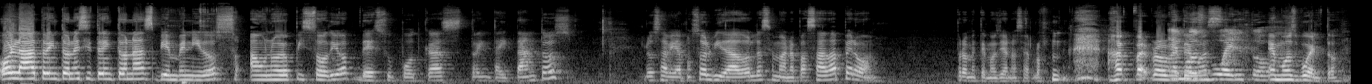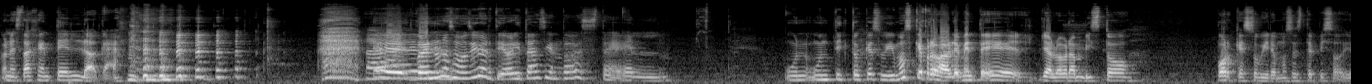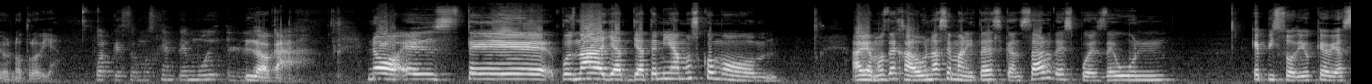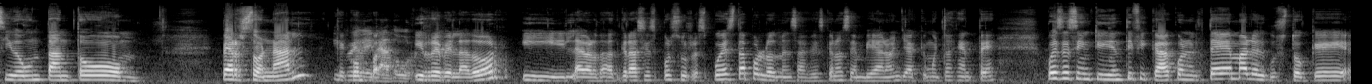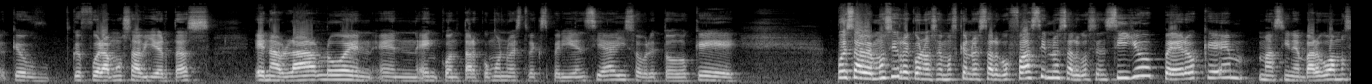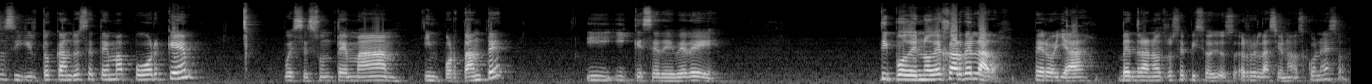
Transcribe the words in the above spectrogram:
Hola, treintones y treintonas, bienvenidos a un nuevo episodio de su podcast Treinta y Tantos. Los habíamos olvidado la semana pasada, pero prometemos ya no hacerlo. prometemos, hemos vuelto. Hemos vuelto con esta gente loca. Eh, bueno, nos hemos divertido ahorita haciendo este el un, un TikTok que subimos que probablemente ya lo habrán visto porque subiremos este episodio en otro día. Porque somos gente muy loca. No, este, pues nada, ya, ya teníamos como, habíamos dejado una semanita de descansar después de un episodio que había sido un tanto personal. Y revelador. Y revelador. Y la verdad, gracias por su respuesta, por los mensajes que nos enviaron, ya que mucha gente pues se sintió identificada con el tema, les gustó que, que, que fuéramos abiertas en hablarlo, en, en, en contar como nuestra experiencia y sobre todo que pues sabemos y reconocemos que no es algo fácil, no es algo sencillo, pero que más sin embargo vamos a seguir tocando ese tema porque pues es un tema importante y, y, que se debe de tipo de no dejar de lado, pero ya vendrán otros episodios relacionados con eso.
